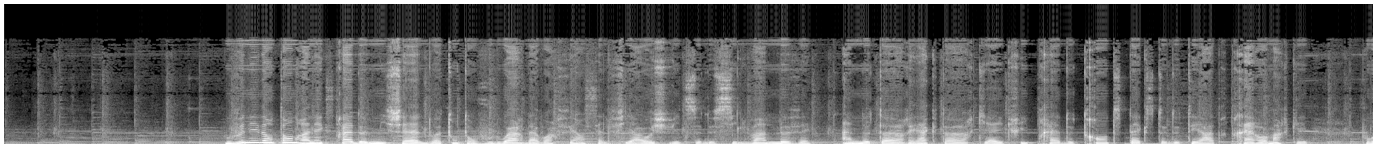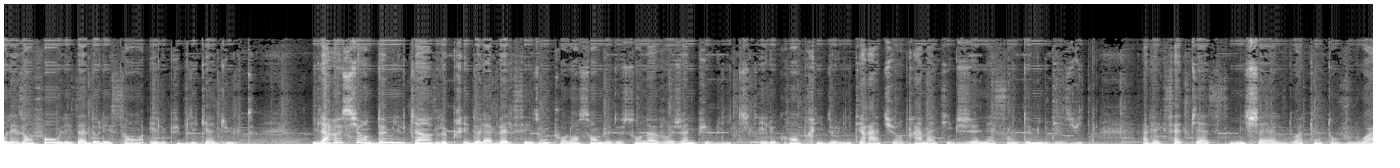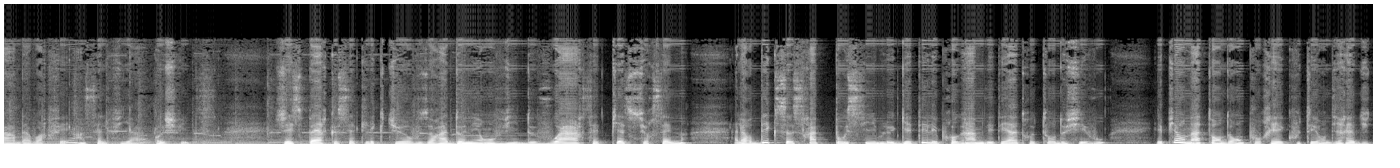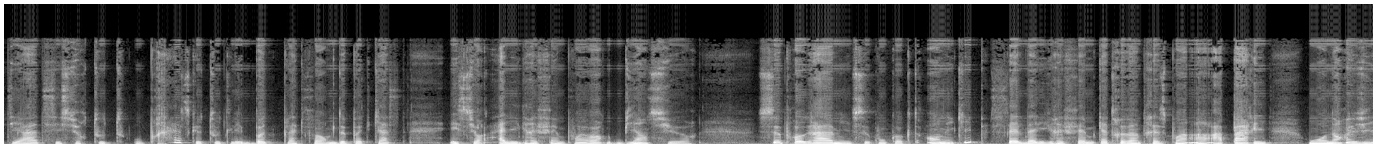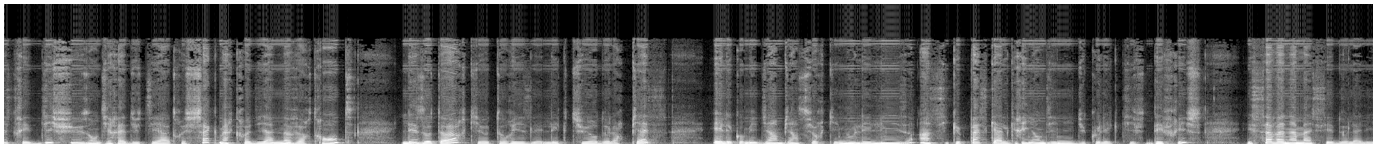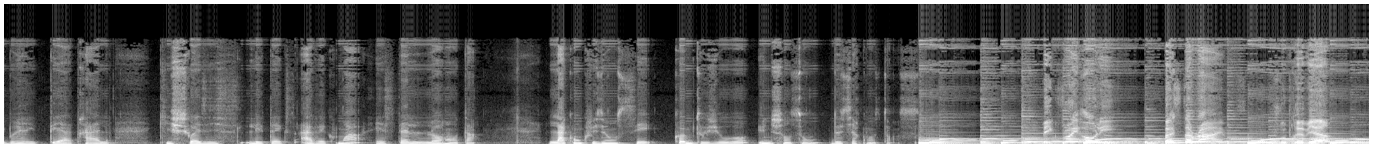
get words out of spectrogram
Vous venez d'entendre un extrait de Michel, doit-on t'en vouloir d'avoir fait un selfie à Auschwitz de Sylvain Levet, un auteur et acteur qui a écrit près de 30 textes de théâtre très remarqués pour les enfants ou les adolescents et le public adulte. Il a reçu en 2015 le prix de la Belle Saison pour l'ensemble de son œuvre jeune public et le Grand Prix de littérature dramatique jeunesse en 2018 avec cette pièce, Michel, doit-on t'en vouloir d'avoir fait un selfie à Auschwitz? J'espère que cette lecture vous aura donné envie de voir cette pièce sur scène. Alors dès que ce sera possible, guettez les programmes des théâtres autour de chez vous. Et puis en attendant, pour réécouter en direct du théâtre, c'est sur toutes ou presque toutes les bonnes plateformes de podcast et sur aligrefm.org bien sûr. Ce programme, il se concocte en équipe, celle d'Aligrefm 93.1 à Paris, où on enregistre et diffuse en direct du théâtre chaque mercredi à 9h30 les auteurs qui autorisent les lectures de leurs pièces et les comédiens bien sûr qui nous les lisent, ainsi que Pascal Griandini du collectif Défriche et Savannah Massé de la librairie théâtrale qui choisissent les textes avec moi, Estelle Laurentin. La conclusion c'est, comme toujours, une chanson de circonstance. Je vous préviens,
